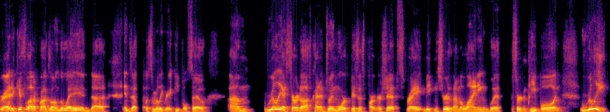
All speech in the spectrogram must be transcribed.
right? I kissed a lot of frogs along the way and uh, ended up with some really great people. So, um, really, I started off kind of doing more business partnerships, right? Making sure that I'm aligning with certain people, and really,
